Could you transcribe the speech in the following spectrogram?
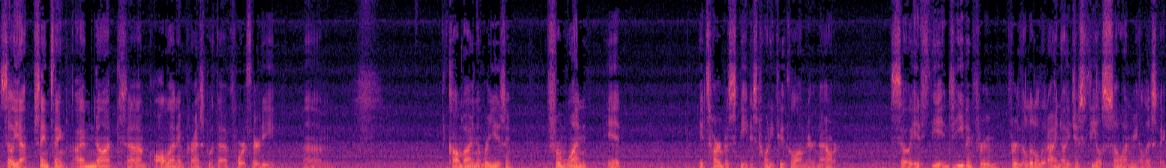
So yeah, same thing. I'm not um, all that impressed with that 430 um, combine that we're using. For one, it its harvest speed is 22 kilometer an hour. So it's it, even for for the little that I know, it just feels so unrealistic.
